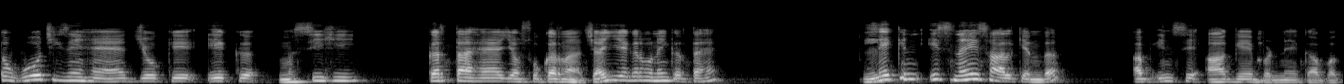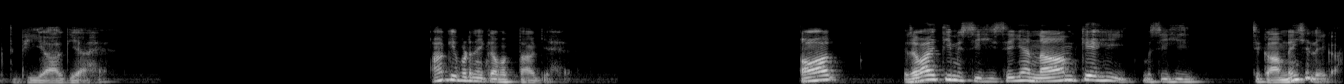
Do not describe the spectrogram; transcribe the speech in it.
तो वो चीज़ें हैं जो कि एक मसीही करता है या उसको करना चाहिए अगर वो नहीं करता है। लेकिन इस नए साल के अंदर अब इनसे आगे बढ़ने का वक्त भी आ गया है। आगे बढ़ने का वक्त आ गया है। और रवायती मसीही से या नाम के ही मसीही से काम नहीं चलेगा,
